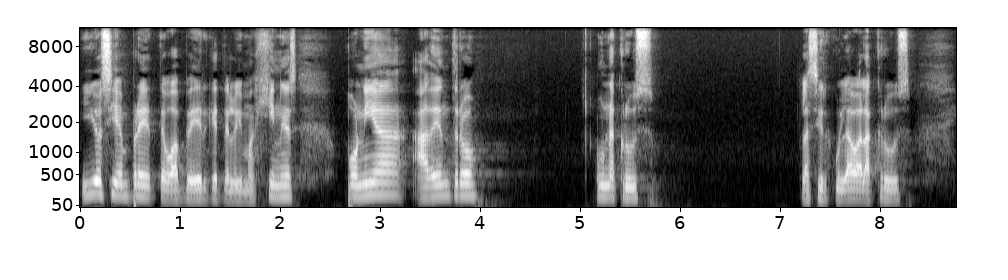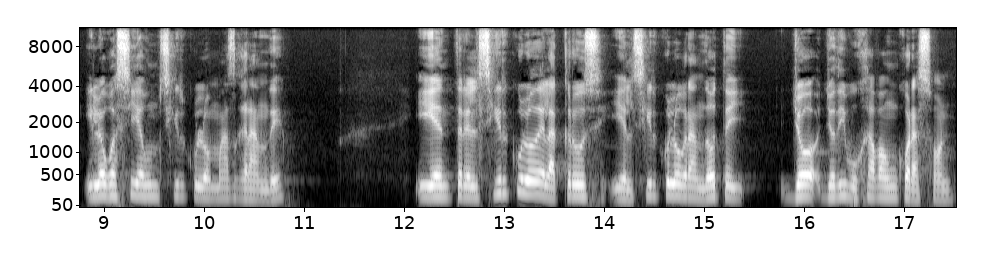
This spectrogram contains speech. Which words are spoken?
Y yo siempre te voy a pedir que te lo imagines, ponía adentro una cruz, la circulaba la cruz, y luego hacía un círculo más grande. Y entre el círculo de la cruz y el círculo grandote, yo, yo dibujaba un corazón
